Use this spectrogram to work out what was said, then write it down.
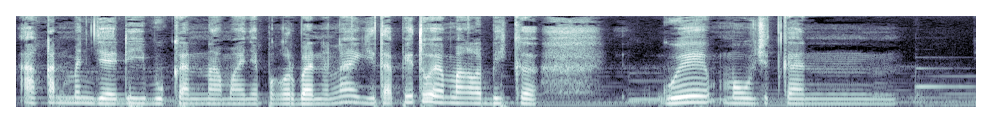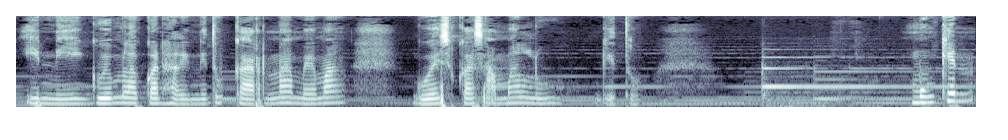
akan menjadi bukan namanya pengorbanan lagi, tapi itu emang lebih ke gue mewujudkan ini, gue melakukan hal ini tuh karena memang gue suka sama lu gitu. Mungkin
